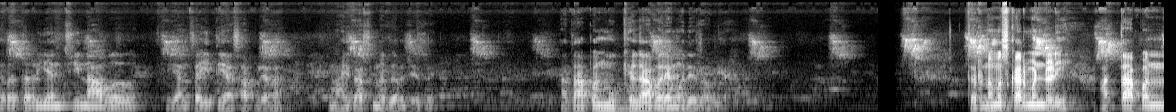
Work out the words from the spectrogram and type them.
खरं तर यांची नावं यांचा इतिहास आपल्याला माहीत असणं गरजेचं आहे. आता आपण मुख्य गाभाऱ्यामध्ये जाऊया. तर नमस्कार मंडळी आत्ता आपण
